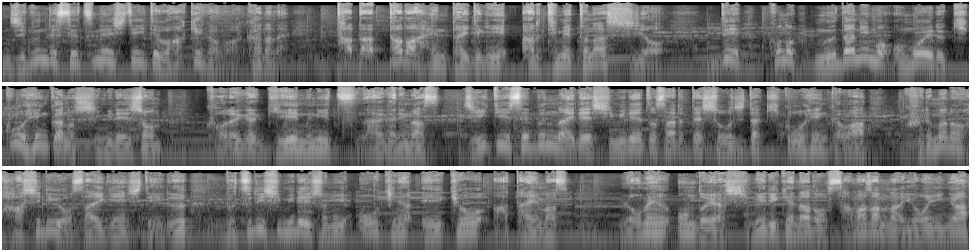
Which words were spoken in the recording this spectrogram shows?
自分で説明していてわけがわからない。ただただ変態的にアルティメットなしようでこの無駄にも思える気候変化のシミュレーション。これがゲームにつながります。GT7 内でシミュレートされて生じた気候変化は車の走りを再現している物理シミュレーションに大きな影響を与えます。路面温度や湿り気など様々な要因が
